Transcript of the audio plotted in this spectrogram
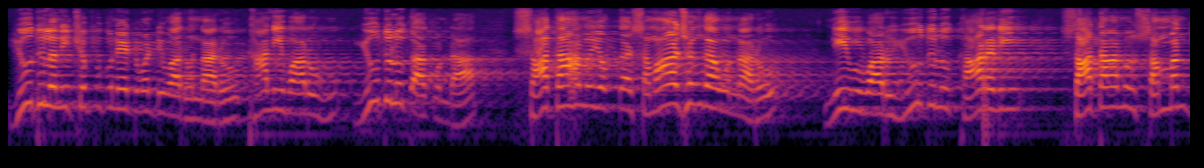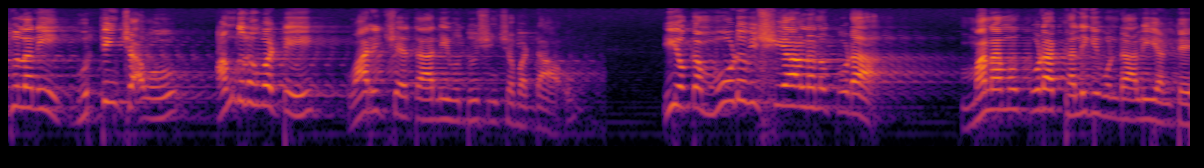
యూదులని చెప్పుకునేటువంటి వారు ఉన్నారు కానీ వారు యూదులు కాకుండా సాతాను యొక్క సమాజంగా ఉన్నారు. నీవు వారు యూదులు కారని సాతాను సంబంధులని గుర్తించావు. అందును బట్టి వారి చేత నీవు దూషించబడ్డావు. ఈ యొక్క మూడు విషయాలను కూడా మనము కూడా కలిగి ఉండాలి అంటే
